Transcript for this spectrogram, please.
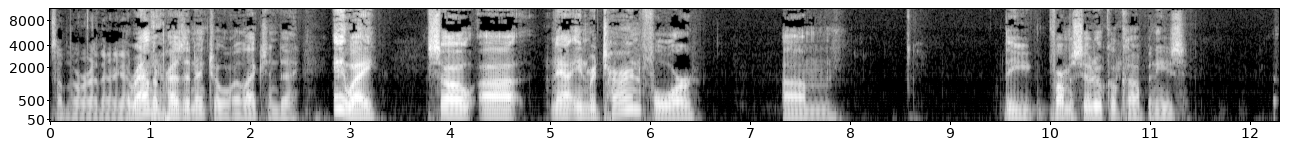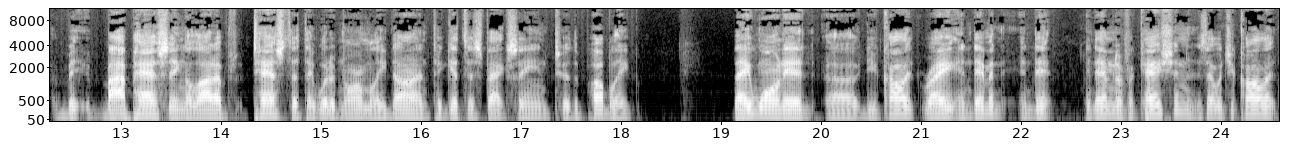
Something around there. Yeah. around the presidential election day. Anyway, so uh, now in return for um, the pharmaceutical companies by- bypassing a lot of tests that they would have normally done to get this vaccine to the public, they wanted. Uh, do you call it Ray indemn- indem- indemnification? Is that what you call it?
